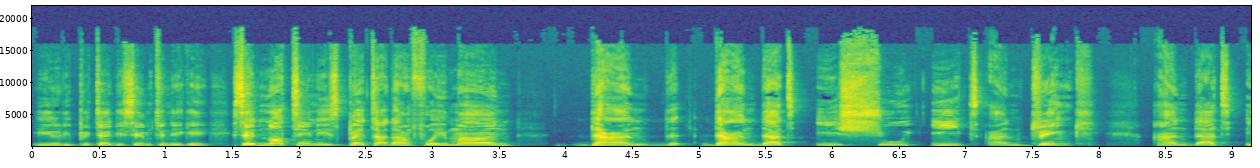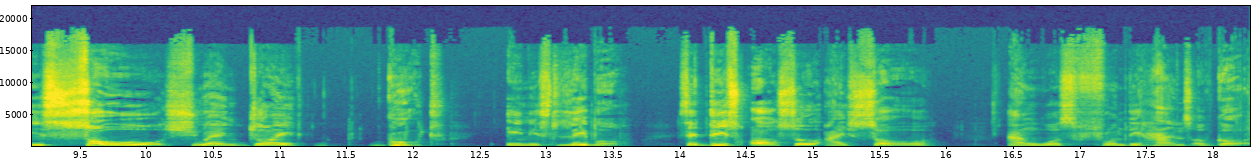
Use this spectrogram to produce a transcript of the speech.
he repeated the same thing again. He said, Nothing is better than for a man than, than that he should eat and drink and that his soul should enjoy good in his labor. Said, This also I saw and was from the hands of God.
